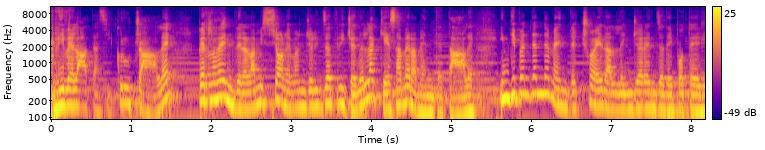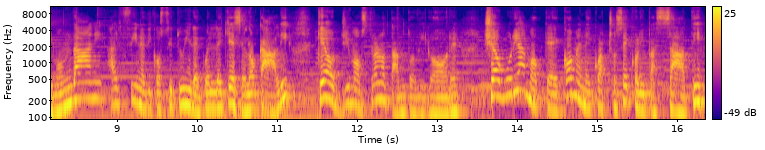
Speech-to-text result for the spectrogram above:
rivelatasi cruciale per rendere la missione evangelizzatrice della Chiesa veramente tale, indipendentemente cioè dalle ingerenze dei poteri mondani, al fine di costituire quelle chiese locali che oggi mostrano tanto vigore. Ci auguriamo che, come nei quattro secoli passati,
